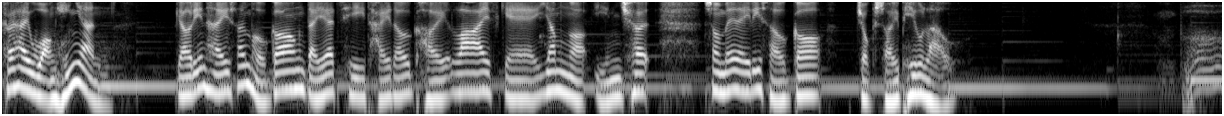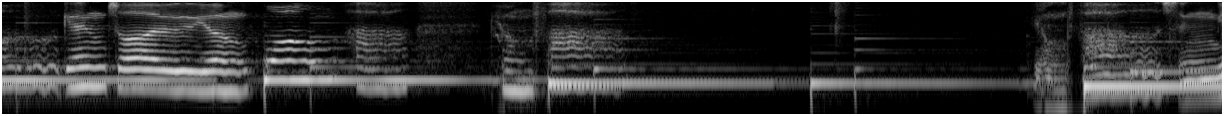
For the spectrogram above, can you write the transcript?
佢係黃顯仁，舊年喺新蒲崗第一次睇到佢 live 嘅音樂演出，送俾你呢首歌《逐水漂流》。抱鏡在陽光化成一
